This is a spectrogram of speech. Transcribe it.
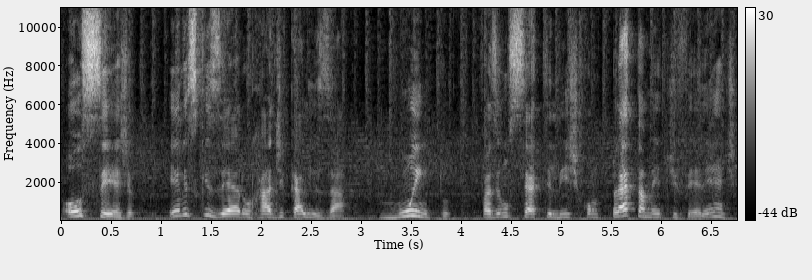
Ou seja, eles quiseram radicalizar muito, fazer um set list completamente diferente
